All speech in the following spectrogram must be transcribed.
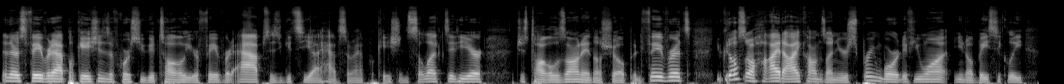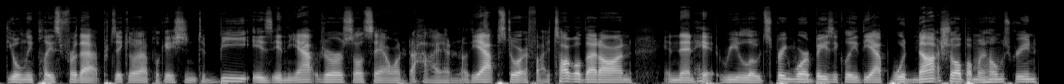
Then there's favorite applications. Of course you could toggle your favorite apps. As you can see I have some applications selected selected here. Just toggle those on and they'll show up in favorites. You could also hide icons on your springboard if you want, you know, basically the only place for that particular application to be is in the app drawer. So let's say I wanted to hide, I don't know, the app store. If I toggle that on and then hit reload springboard, basically the app would not show up on my home screen.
